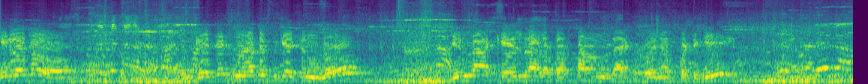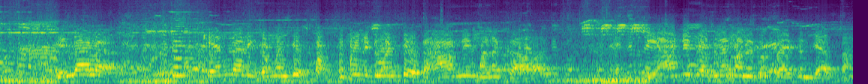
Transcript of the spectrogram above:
ఈరోజు గెజెట్ నోటిఫికేషన్లో జిల్లా కేంద్రాల ప్రస్తావన లేకపోయినప్పటికీ జిల్లాల కేంద్రానికి సంబంధించి స్పష్టమైనటువంటి ఒక హామీ మనకు కావాలి. ఈ హామీ కోసమే మనం ఇప్పుడు ప్రయత్నం చేస్తాం.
